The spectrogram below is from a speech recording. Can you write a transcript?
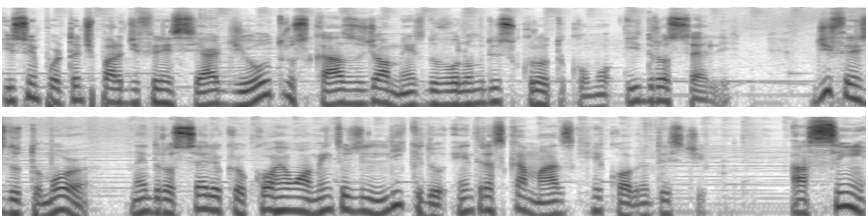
Isso é importante para diferenciar de outros casos de aumento do volume do escroto, como hidrocele. Diferente do tumor, na hidrocele o que ocorre é um aumento de líquido entre as camadas que recobrem o testículo. Assim,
